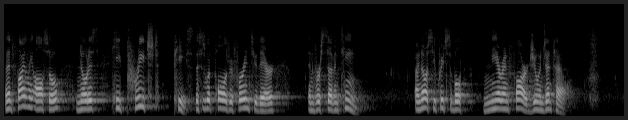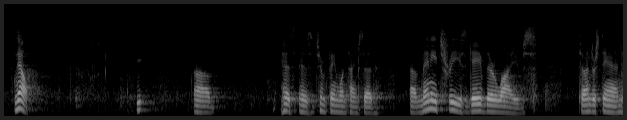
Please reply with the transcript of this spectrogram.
And then finally, also, notice he preached peace. This is what Paul is referring to there in verse 17. I notice he preached to both near and far, Jew and Gentile. Now, uh, as, as Jim Fain one time said, uh, many trees gave their lives to understand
